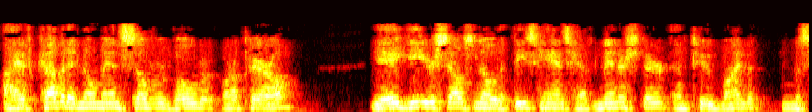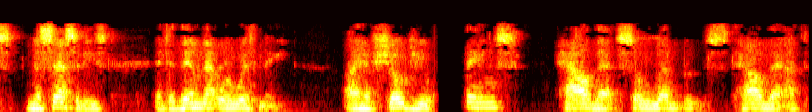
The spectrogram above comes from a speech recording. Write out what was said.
I have coveted no man's silver, gold, or apparel. Yea, ye yourselves know that these hands have ministered unto my necessities and to them that were with me. I have showed you things, how that so how that,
